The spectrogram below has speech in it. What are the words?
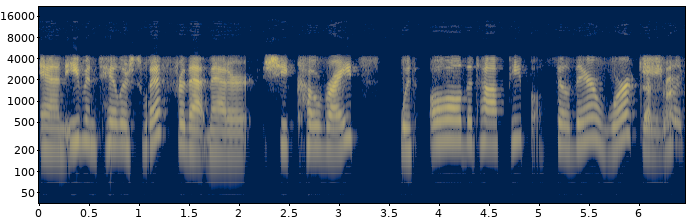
And even Taylor Swift, for that matter, she co-writes with all the top people, so they're working. That's right.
